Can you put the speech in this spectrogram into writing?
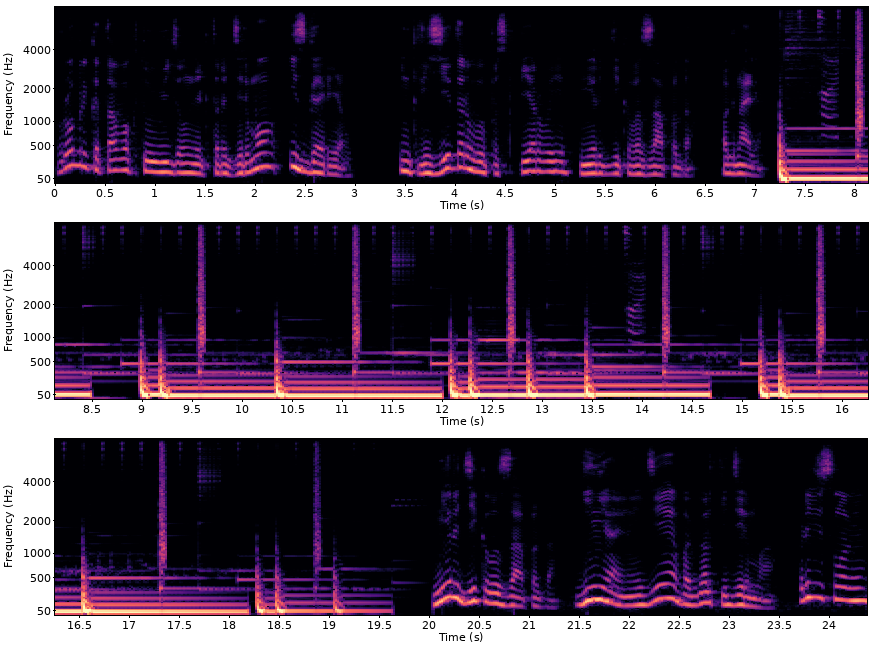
Рубрика того, кто увидел некоторое дерьмо и сгорел. Инквизитор, выпуск первый, Мир Дикого Запада. Погнали. Мир Дикого Запада. Гениальная идея в обертке дерьма. Предисловие.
